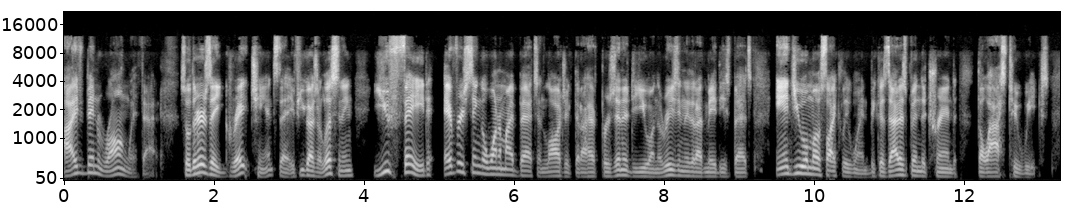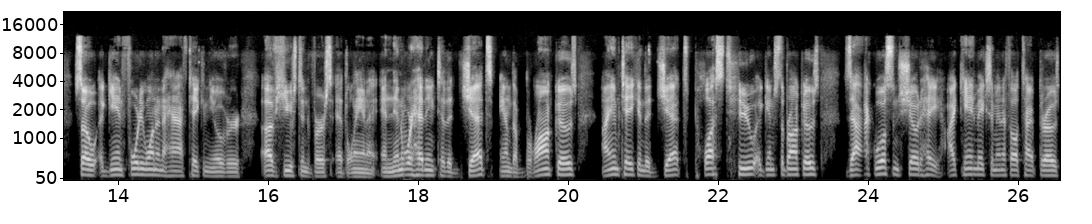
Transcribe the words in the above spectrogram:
I've been wrong with that. So there's a great chance that if you guys are listening, you fade every single one of my bets and logic that I have presented to you on the reasoning that I've made these bets, and you will most likely win because that has been the trend the last two weeks. So again, 41 and a half taking the over of Houston versus Atlanta. And then we're heading to the Jets and the Broncos. I am taking the Jets plus two against the Broncos. Zach Wilson showed, hey, I can make some NFL type throws.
